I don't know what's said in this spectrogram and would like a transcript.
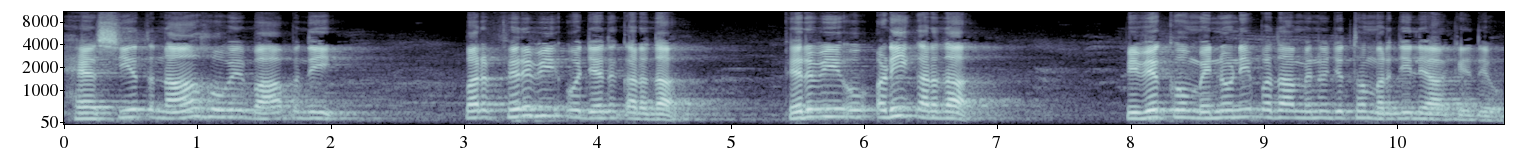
ਹੈਸੀਅਤ ਨਾ ਹੋਵੇ ਬਾਪ ਦੀ, ਪਰ ਫਿਰ ਵੀ ਉਹ ਜਿੱਦ ਕਰਦਾ, ਫਿਰ ਵੀ ਉਹ ਅੜੀ ਕਰਦਾ ਵੀ ਵੇਖੋ, ਮੈਨੂੰ ਨਹੀਂ ਪਤਾ, ਮੈਨੂੰ ਜਿੱਥੋਂ ਮਰਜ਼ੀ ਲਿਆ ਕੇ ਦਿਓ।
